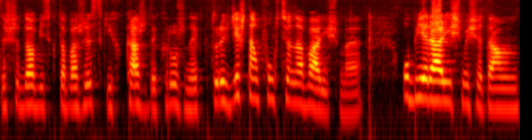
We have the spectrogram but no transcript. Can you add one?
ze środowisk towarzyskich, każdych różnych, których gdzieś tam funkcjonowaliśmy, ubieraliśmy się tam,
